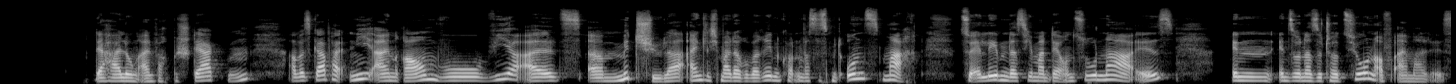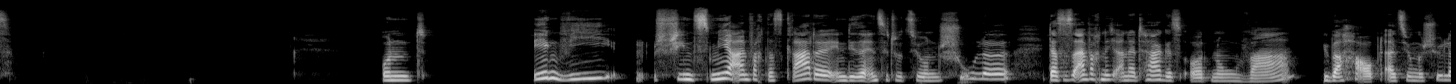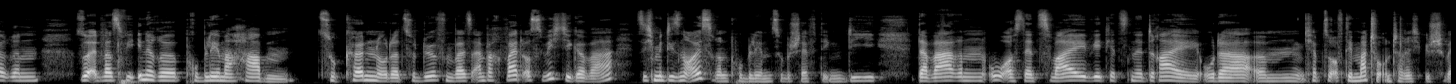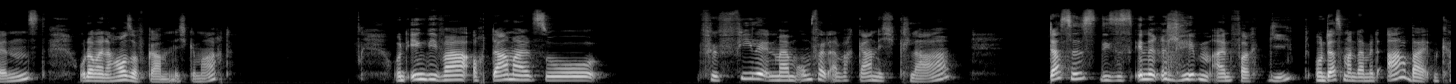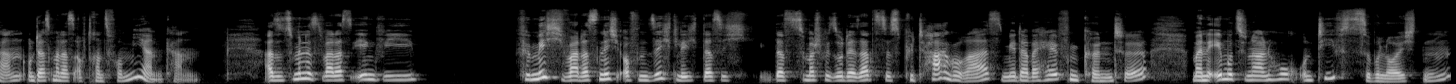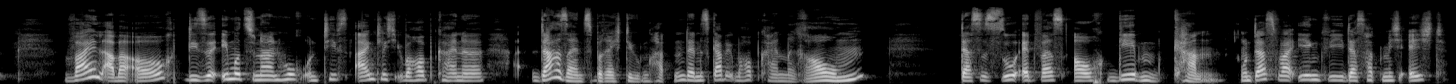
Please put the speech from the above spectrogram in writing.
der Heilung einfach bestärkten. Aber es gab halt nie einen Raum, wo wir als ähm, Mitschüler eigentlich mal darüber reden konnten, was es mit uns macht, zu erleben, dass jemand, der uns so nah ist, in, in so einer Situation auf einmal ist. Und irgendwie schien es mir einfach, dass gerade in dieser Institution Schule, dass es einfach nicht an der Tagesordnung war, überhaupt als junge Schülerin so etwas wie innere Probleme haben zu können oder zu dürfen, weil es einfach weitaus wichtiger war, sich mit diesen äußeren Problemen zu beschäftigen, die da waren, oh, aus der zwei wird jetzt eine drei oder ähm, ich habe so auf dem Matheunterricht geschwänzt oder meine Hausaufgaben nicht gemacht. Und irgendwie war auch damals so für viele in meinem Umfeld einfach gar nicht klar, dass es dieses innere Leben einfach gibt und dass man damit arbeiten kann und dass man das auch transformieren kann. Also zumindest war das irgendwie, für mich war das nicht offensichtlich, dass ich, dass zum Beispiel so der Satz des Pythagoras mir dabei helfen könnte, meine emotionalen Hoch- und Tiefs zu beleuchten, weil aber auch diese emotionalen Hoch- und Tiefs eigentlich überhaupt keine Daseinsberechtigung hatten, denn es gab überhaupt keinen Raum, dass es so etwas auch geben kann. Und das war irgendwie, das hat mich echt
